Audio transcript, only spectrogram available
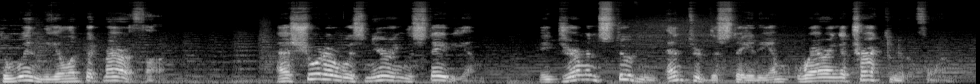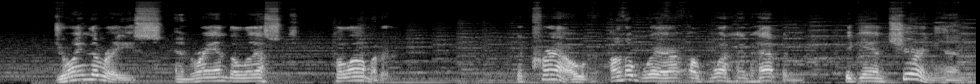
to win the Olympic marathon. As Shorter was nearing the stadium, a German student entered the stadium wearing a track uniform, joined the race, and ran the last kilometer. The crowd, unaware of what had happened, began cheering him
